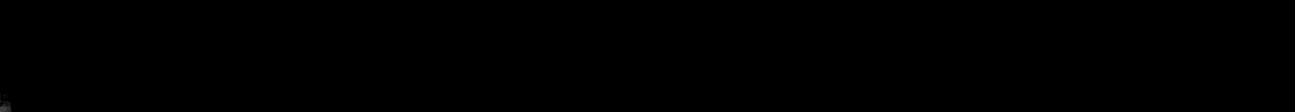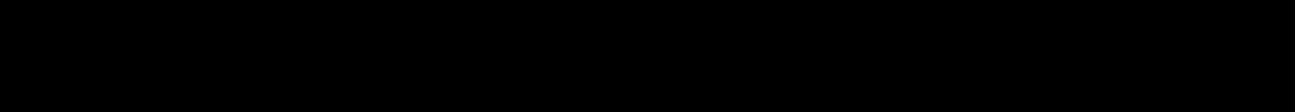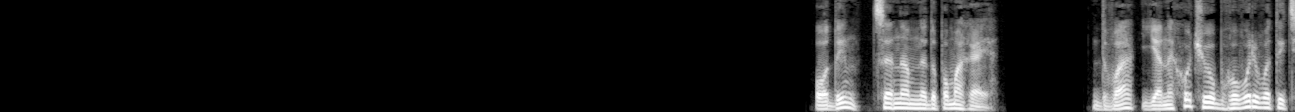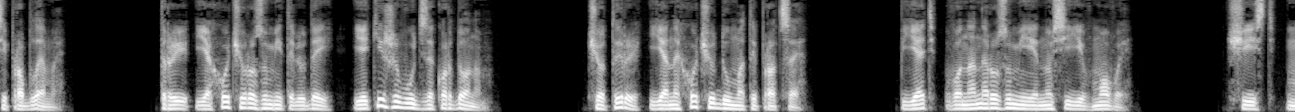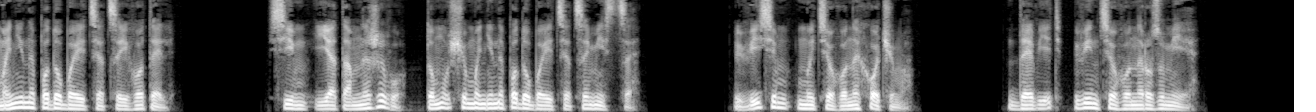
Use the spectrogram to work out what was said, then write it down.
Один це нам не допомагає. 2. Я не хочу обговорювати ці проблеми. 3. Я хочу розуміти людей, які живуть за кордоном. 4. Я не хочу думати про це. 5. Вона не розуміє носіїв мови. 6. Мені не подобається цей готель. 7. Я там не живу, тому що мені не подобається це місце. 8. Ми цього не хочемо. 9. Він цього не розуміє.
